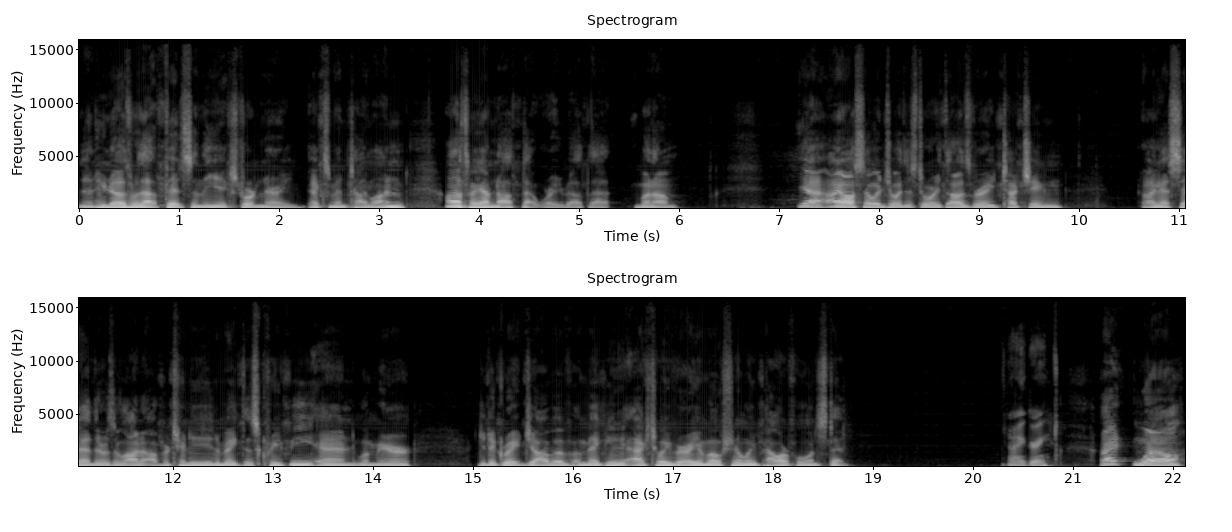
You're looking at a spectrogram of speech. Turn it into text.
And who knows where that fits in the extraordinary X Men timeline. Honestly, I'm not that worried about that. But um yeah, I also enjoyed the story. Thought it was very touching. Like I said, there was a lot of opportunity to make this creepy and Lemire did a great job of, of making it actually very emotionally powerful instead. I agree. All right. Well,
